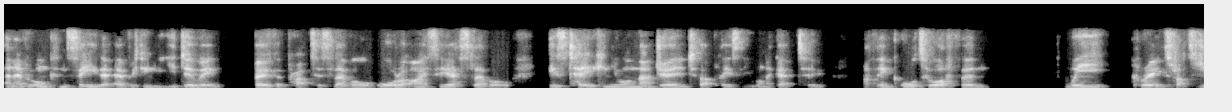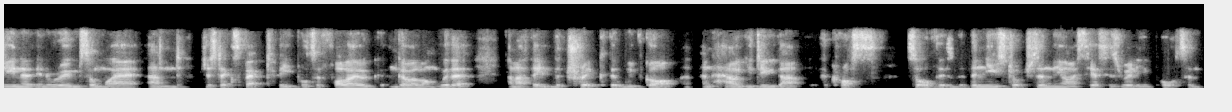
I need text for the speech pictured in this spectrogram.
And everyone can see that everything that you're doing both at practice level or at ICS level is taking you on that journey to that place that you want to get to. I think all too often we create strategy in a, in a room somewhere and just expect people to follow and go along with it. And I think the trick that we've got and how you do that across sort of the, the new structures in the ICS is really important.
